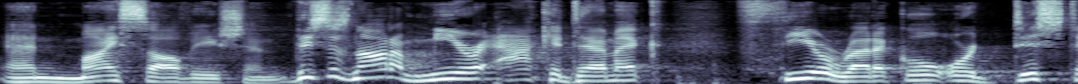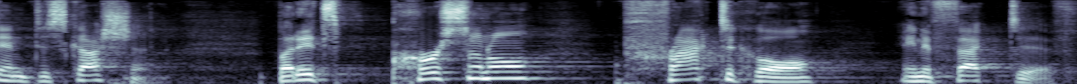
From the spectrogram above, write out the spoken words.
and my salvation. This is not a mere academic, theoretical, or distant discussion, but it's personal, practical, and effective.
